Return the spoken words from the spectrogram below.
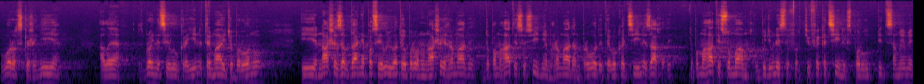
Ворог скаженіє, але Збройні Сили України тримають оборону. І наше завдання посилювати оборону нашої громади, допомагати сусіднім громадам проводити евакуаційні заходи, допомагати сумам у будівництві фортифікаційних споруд під самими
